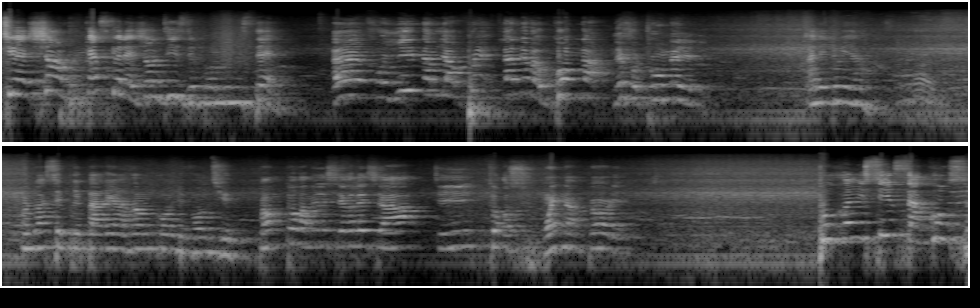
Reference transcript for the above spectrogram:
Tu es chambre. Qu'est-ce que les gens disent de ton ministère? E yelle Alléluia. On doit se préparer à rendre compte devant Dieu. Pour réussir sa course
